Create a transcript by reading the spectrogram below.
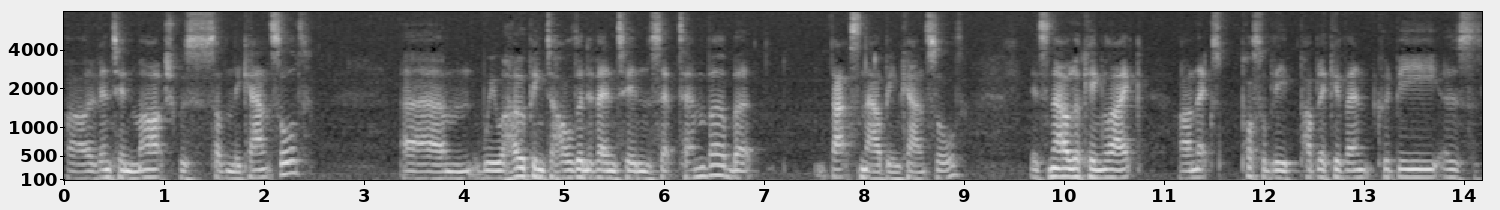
our event in March, was suddenly cancelled. Um, we were hoping to hold an event in September, but that's now been cancelled. It's now looking like our next possibly public event could be as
